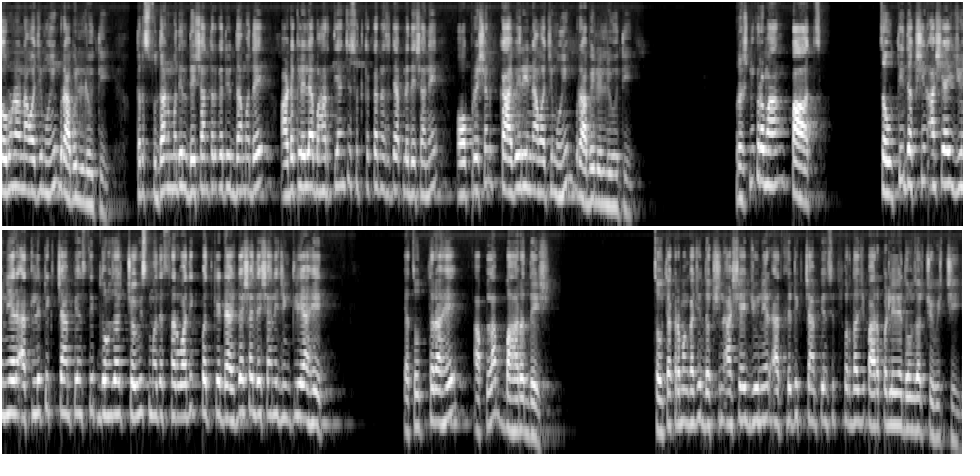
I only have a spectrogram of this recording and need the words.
करुणा नावाची मोहीम राबविलेली होती. तर सुदानमधील देशांतर्गत युद्धामध्ये अडकलेल्या भारतीयांची सुटका करण्यासाठी आपल्या देशाने ऑपरेशन कावेरी नावाची मोहीम राबविलेली होती. प्रश्न क्रमांक पाच. चौथी दक्षिण आशियाई ज्युनियर ॲथलेटिक्स चॅम्पियनशिप दोन हजार चोवीसमध्ये सर्वाधिक पदके डॅश डॅश या देशाने जिंकली आहेत. याचं उत्तर आहे आपला भारत देश. चौथ्या क्रमांकाची दक्षिण आशियाई ज्युनियर ॲथलेटिक्स चॅम्पियनशिप स्पर्धा जी पार पडलेली आहे दोन हजार चोवीसची.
